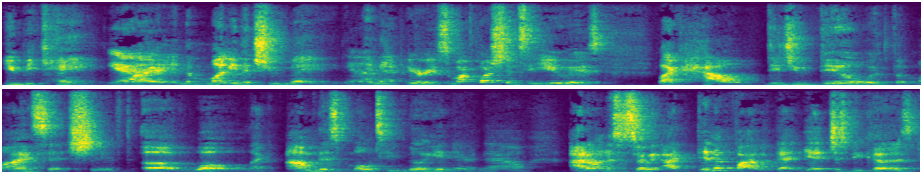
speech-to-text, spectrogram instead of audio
you became, Yeah. right, and the money that you made Yeah. in that period. So my question to you is like how did you deal with the mindset shift of whoa like i'm this multi-millionaire now i don't necessarily identify with that yet just because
